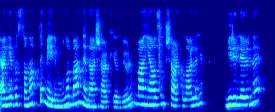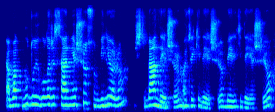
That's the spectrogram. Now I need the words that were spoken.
Yani ya da sanat demeyelim buna ben neden şarkı yazıyorum? Ben yazdığım şarkılarla hep birilerine ya bak bu duyguları sen yaşıyorsun biliyorum işte ben de yaşıyorum öteki de yaşıyor beriki de yaşıyor.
